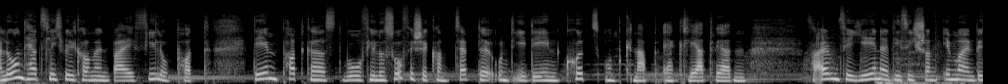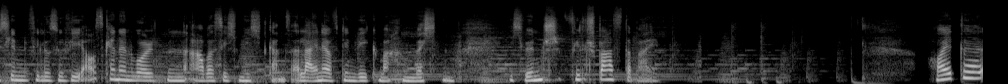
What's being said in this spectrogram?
Hallo und herzlich willkommen bei Philopod, dem Podcast, wo philosophische Konzepte und Ideen kurz und knapp erklärt werden. Vor allem für jene, die sich schon immer ein bisschen Philosophie auskennen wollten, aber sich nicht ganz alleine auf den Weg machen möchten. Ich wünsche viel Spaß dabei. Heute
